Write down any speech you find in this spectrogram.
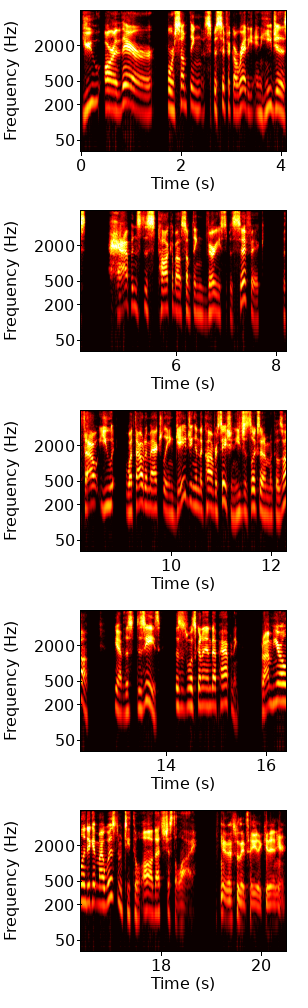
you are there for something specific already and he just happens to talk about something very specific without you without him actually engaging in the conversation he just looks at him and goes oh you have this disease. This is what's going to end up happening. But i'm here only to get my wisdom teeth oh that's just a lie. Yeah, that's what they tell you to get in here.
